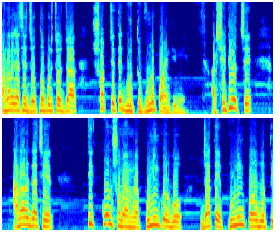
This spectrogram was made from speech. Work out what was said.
আনার গাছের যত্ন পরিচর্যার সবচেয়ে গুরুত্বপূর্ণ পয়েন্টটি নিয়ে। আর সেটি হচ্ছে, আনার গাছের ঠিক কোন সময় আমরা প্রুনিং করব যাতে প্রুনিং পরবর্তী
